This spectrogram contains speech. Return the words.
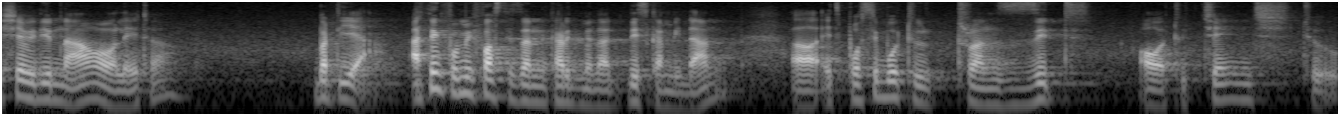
share with you now or later? But yeah, I think for me first is an encouragement that this can be done. Uh, it's possible to transit or to change, to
